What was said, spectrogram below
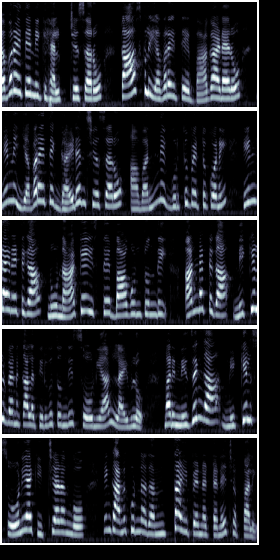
ఎవరైతే నీకు హెల్ప్ చేశారో టాస్కులు ఎవరైతే బాగా ఆడారో నిన్ను ఎవరైతే గైడెన్స్ చేశారో అవన్నీ గుర్తుపెట్టుకొని ఇండైరెక్ట్గా నువ్వు నాకే ఇస్తే బాగుంటుంది అన్నట్టుగా నిఖిల్ వెనకాల తిరుగుతుంది సోనియా లైవ్లో. మరి నిజంగా నిఖిల్ సోనియాకి ఇచ్చాడంగో ఇంకా అనుకున్నదంతా అయిపోయినట్టనే చెప్పాలి.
